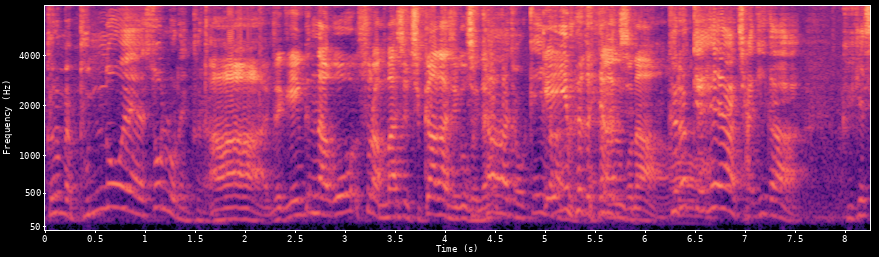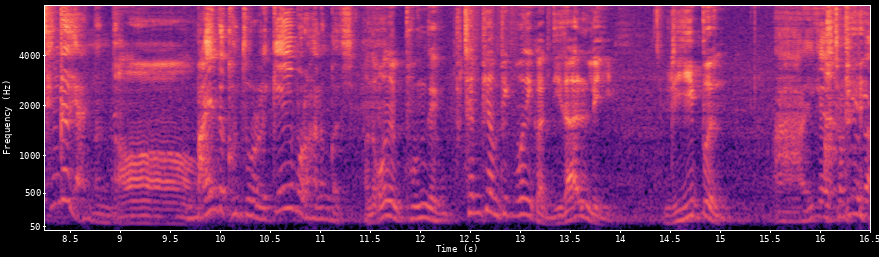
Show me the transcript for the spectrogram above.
그러면 분노의 솔로 랭크를. 아 이제 게임 끝나고 술 안 마시고 집 가가지고 집 그냥 가가지고 게임 게임을 그냥. 하는구나 그렇게 어. 해야 자기가 그게 생각이 안 난다. 어. 마인드 컨트롤을 게임으로 하는 거지. 근데 오늘 보는데 챔피언 픽 보니까 니달리 리븐 아 이게 전부 다.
